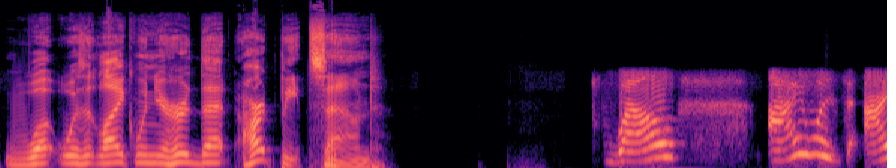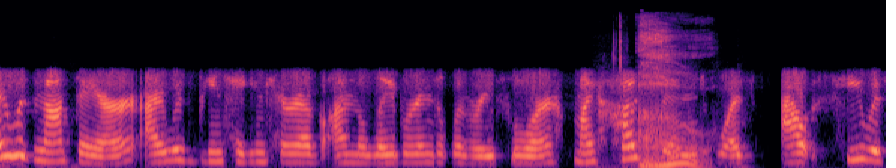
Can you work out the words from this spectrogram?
What was it like when you heard that heartbeat sound? Well, I was I was not there. I was being taken care of on the labor and delivery floor. My husband Oh. was out. He was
